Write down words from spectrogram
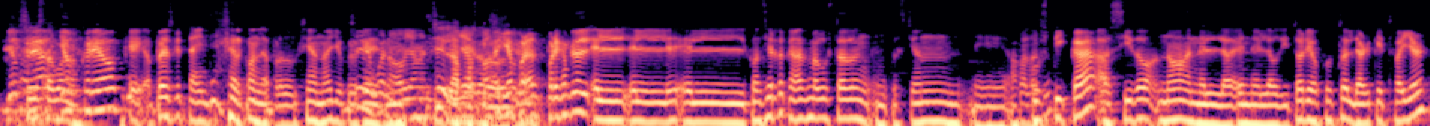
Yo, Sí, creo, está bueno. yo creo que, pero es que también tiene que ver con la producción, ¿no? Yo creo Sí, que, bueno, obviamente. Sí, la ya- postproducción. O sea, yo, por, por ejemplo, el, el- el- el concierto que más me ha gustado en, en cuestión eh, ¿Palacio? acústica ha sido, no, en el, en el auditorio, justo el de Arcade Fire.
